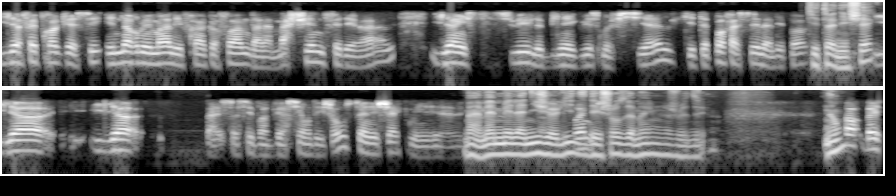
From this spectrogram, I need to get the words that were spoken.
Il a fait progresser énormément les francophones dans la machine fédérale. Il a institué le bilinguisme officiel, qui n'était pas facile à l'époque. Qui est un échec. Il a, il a, ben, ça, c'est votre version des choses. C'est un échec, mais. Euh, ben, même Mélanie Joly dit des choses de même, je veux dire. Non? Ah, ben,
